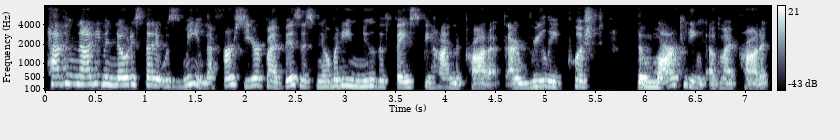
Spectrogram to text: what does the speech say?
having not even noticed that it was me. In the first year of my business, nobody knew the face behind the product. I really pushed the marketing of my product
